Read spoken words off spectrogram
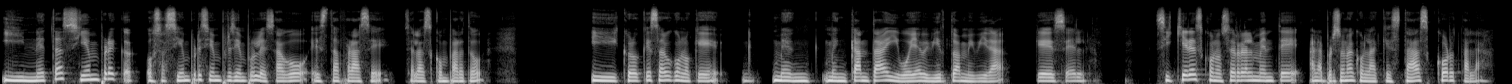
Y neta siempre, o sea, siempre, siempre, siempre les hago esta frase, se las comparto. Y creo que es algo con lo que me, encanta y voy a vivir toda mi vida, que es el, si quieres conocer realmente a la persona con la que estás, córtala.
